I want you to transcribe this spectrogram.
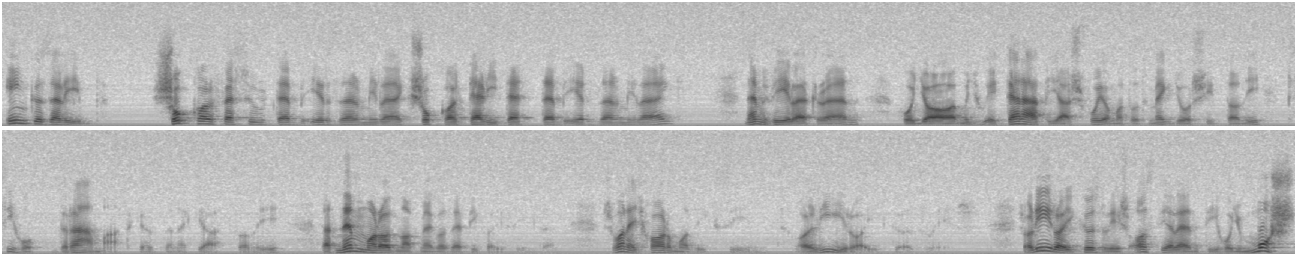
Én közelébb sokkal feszültebb érzelmileg, sokkal telítettebb érzelmileg, nem véletlen, hogy a, mondjuk egy terápiás folyamatot meggyorsítani, pszichodrámát kezdenek játszani, tehát nem maradnak meg az epikai szinten. És van egy harmadik szint, a lírai közlés. És a lírai közlés azt jelenti, hogy most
